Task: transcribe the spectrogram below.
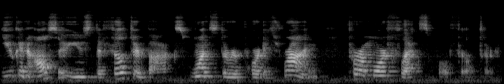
You can also use the filter box once the report is run for a more flexible filter.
